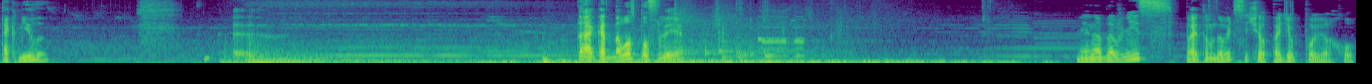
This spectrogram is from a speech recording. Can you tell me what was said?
Так мило. Э. Так, одного спасли. Мне надо вниз, поэтому давайте сначала пойдем поверху.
